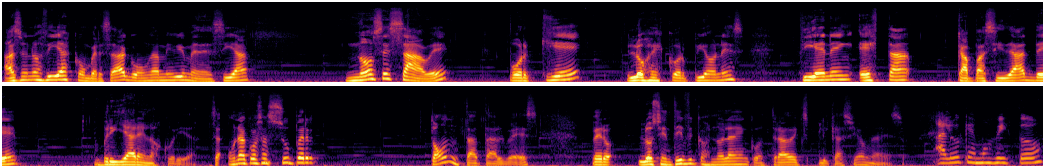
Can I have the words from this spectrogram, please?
Hace unos días conversaba con un amigo y me decía, no se sabe por qué los escorpiones tienen esta capacidad de brillar en la oscuridad. O sea, una cosa súper tonta tal vez, pero los científicos no le han encontrado explicación a eso. Algo que hemos visto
